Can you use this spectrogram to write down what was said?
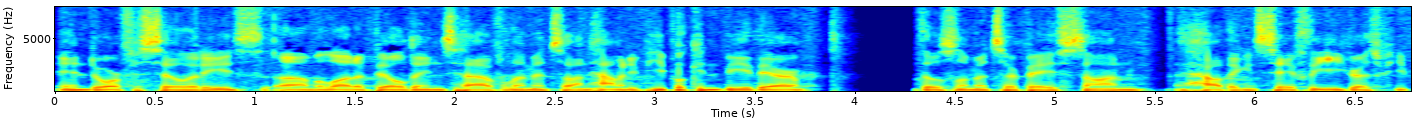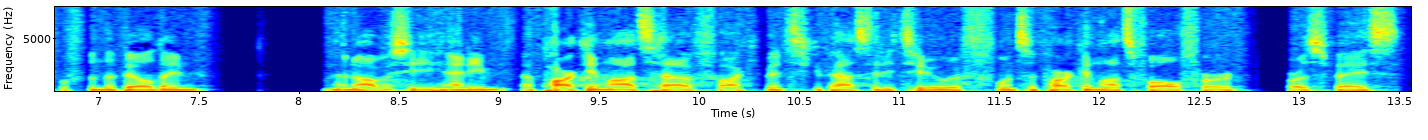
indoor facilities. Um, a lot of buildings have limits on how many people can be there. Those limits are based on how they can safely egress people from the building. And obviously, any parking lots have occupancy capacity too. If once the parking lot's full for, for a space,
